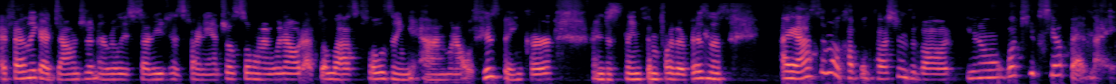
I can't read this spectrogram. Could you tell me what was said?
I finally got down to it and I really studied his financials. So when I went out at the last closing and went out with his banker and just thanked them for their business, I asked him a couple questions about, you know, what keeps you up at night?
